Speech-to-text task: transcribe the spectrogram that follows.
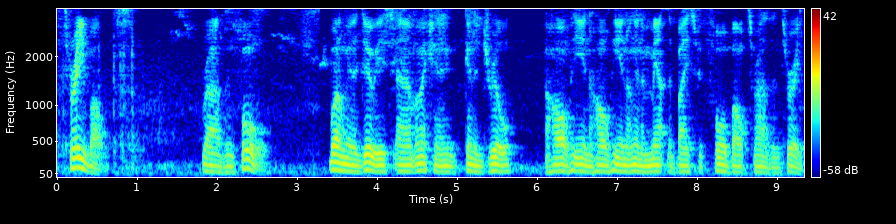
three bolts rather than four. What I'm going to do is um, I'm actually going to drill a hole here and a hole here and I'm going to mount the base with four bolts rather than three.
